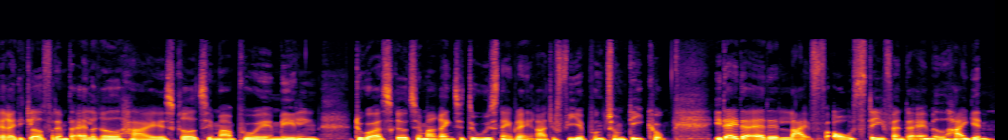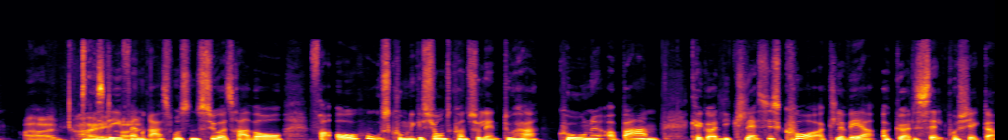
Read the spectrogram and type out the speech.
Jeg er rigtig glad for dem, der allerede har har øh, skrevet til mig på øh, mailen. Du kan også skrive til mig, ring til duesnablag.radio4.dk. I dag der er det Leif og Stefan, der er med. Hej igen. Hej, hej. Hej. Stefan hej. Rasmussen, 37 år, fra Aarhus, kommunikationskonsulent. Du har kone og barn, kan godt lide klassisk kor og klaver og gør det selv projekter.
